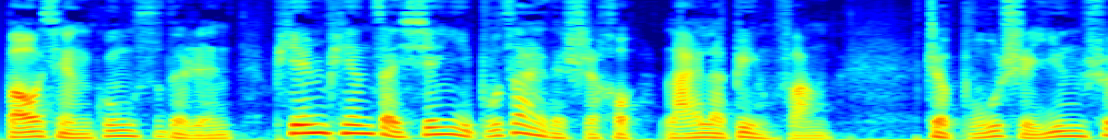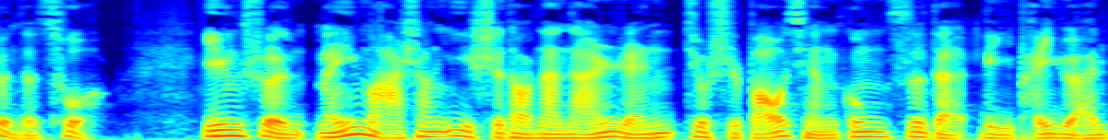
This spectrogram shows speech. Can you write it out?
保险公司的人偏偏在先义不在的时候来了病房，这不是英顺的错。英顺没马上意识到那男人就是保险公司的理赔员，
